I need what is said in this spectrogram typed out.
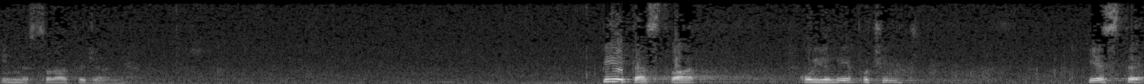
Inna salate džamija. Peta stvar koju je lijepo činiti jeste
